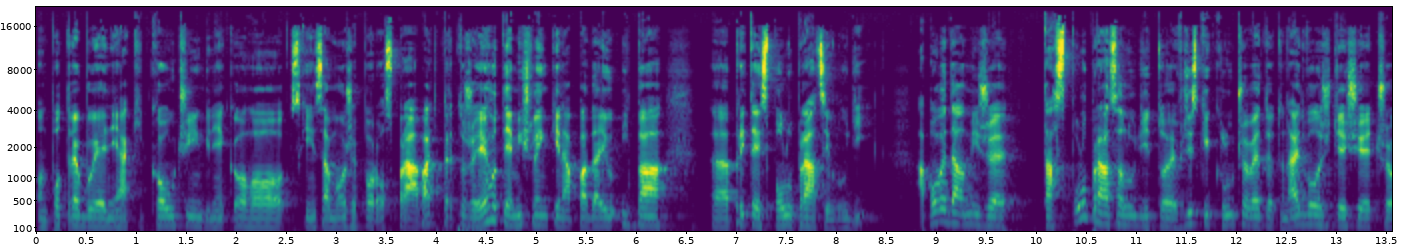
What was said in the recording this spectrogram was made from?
on potrebuje nejaký coaching, niekoho, s kým sa môže porozprávať, pretože jeho tie myšlienky napadajú iba e, pri tej spolupráci ľudí. A povedal mi, že tá spolupráca ľudí to je vždy kľúčové, to je to najdôležitejšie, čo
